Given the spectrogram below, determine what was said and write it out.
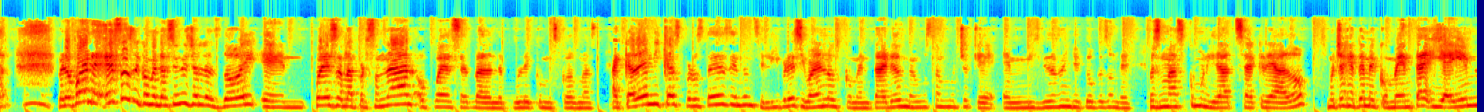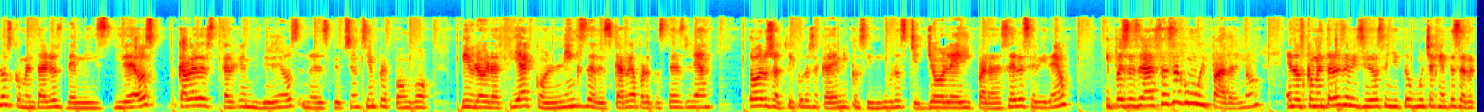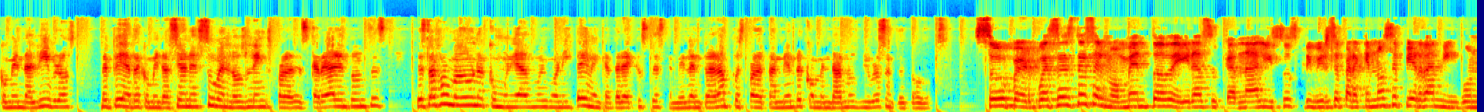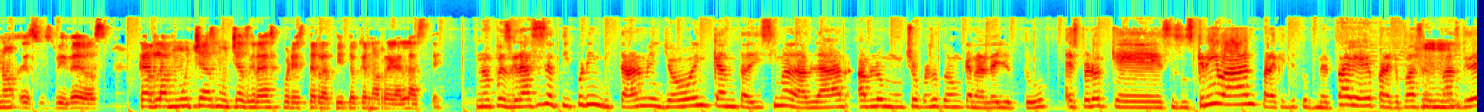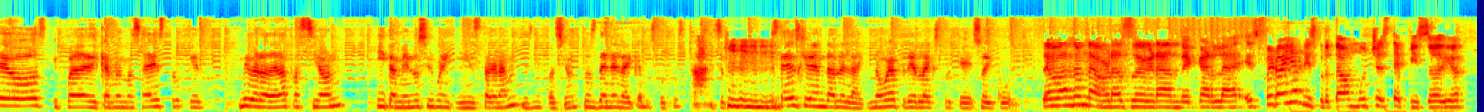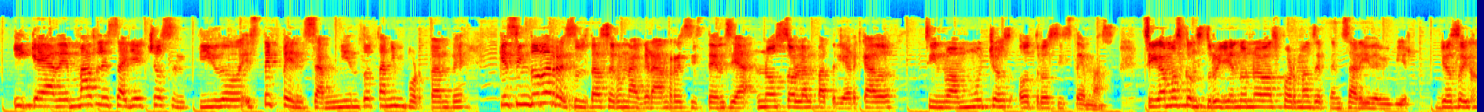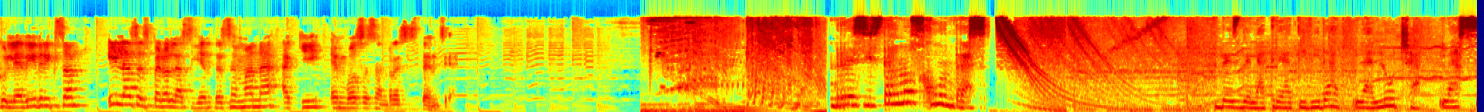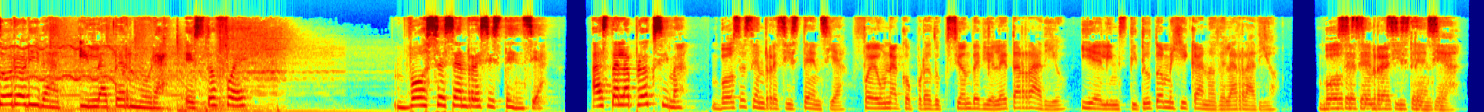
Pero bueno, estas recomendaciones yo las doy en, puede ser la personal o puede ser la donde publico mis cosas más académicas, pero ustedes siéntense libres, igual en los comentarios, me gusta mucho que en mis videos en YouTube es donde pues más comunidad se ha creado. Mucha gente me comenta y ahí en los comentarios de mis videos, cabe descargar mis videos, en la descripción siempre pongo bibliografía con links de descarga para que ustedes lean todos los artículos académicos y libros que yo leí para hacer ese video. Y pues o sea, es algo muy padre, ¿no? En los comentarios de mis videos en YouTube mucha gente se recomienda libros, me piden recomendaciones, suben los links para descargar, entonces está formando una comunidad muy bonita y me encantaría que ustedes también la entraran, pues para también recomendarnos libros entre todos. Súper, pues este es el momento de ir a su canal y suscribirse para que no se pierdan ninguno de sus videos. Carla, muchas, muchas gracias por este ratito que nos regalaste. No, pues gracias a ti por invitarme. Yo encantadísima de hablar. Hablo mucho, por eso tengo un canal de YouTube. Espero que se suscriban para que YouTube me pague, para que pueda hacer más videos y pueda dedicarme más a esto, que es mi verdadera pasión. Y también lo sirvo en Instagram, es mi pasión. Entonces denle like a mis fotos. Ah, ustedes quieren darle like. No voy a pedir likes porque soy cool. Te mando un abrazo grande, Carla. Espero hayan disfrutado mucho este episodio y que además les haya hecho sentido este pensamiento tan importante que sin duda resulta ser una gran resistencia no solo al patriarcado, sino a muchos otros sistemas. Sigamos construyendo nuevas formas de pensar y de vivir. Yo soy Julia Didrickson y las espero la siguiente semana aquí en Voces en Resistencia. Resistamos juntas. Desde la creatividad, la lucha, la sororidad y la ternura. Esto fue Voces en Resistencia. Hasta la próxima. Voces en Resistencia fue una coproducción de Violeta Radio y el Instituto Mexicano de la Radio. Voces en Resistencia.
